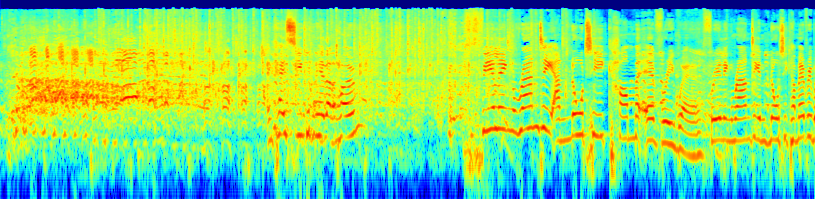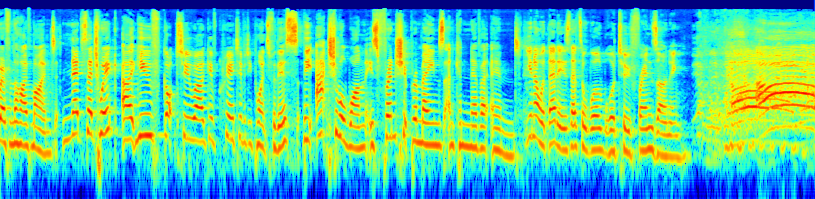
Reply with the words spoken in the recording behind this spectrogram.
In case you couldn't hear that at home. Feeling randy and naughty come everywhere. Feeling randy and naughty come everywhere from the hive mind. Ned Sedgwick, uh, you've got to uh, give creativity points for this. The actual one is friendship remains and can never end. You know what that is? That's a World War II friend zoning. Oh,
